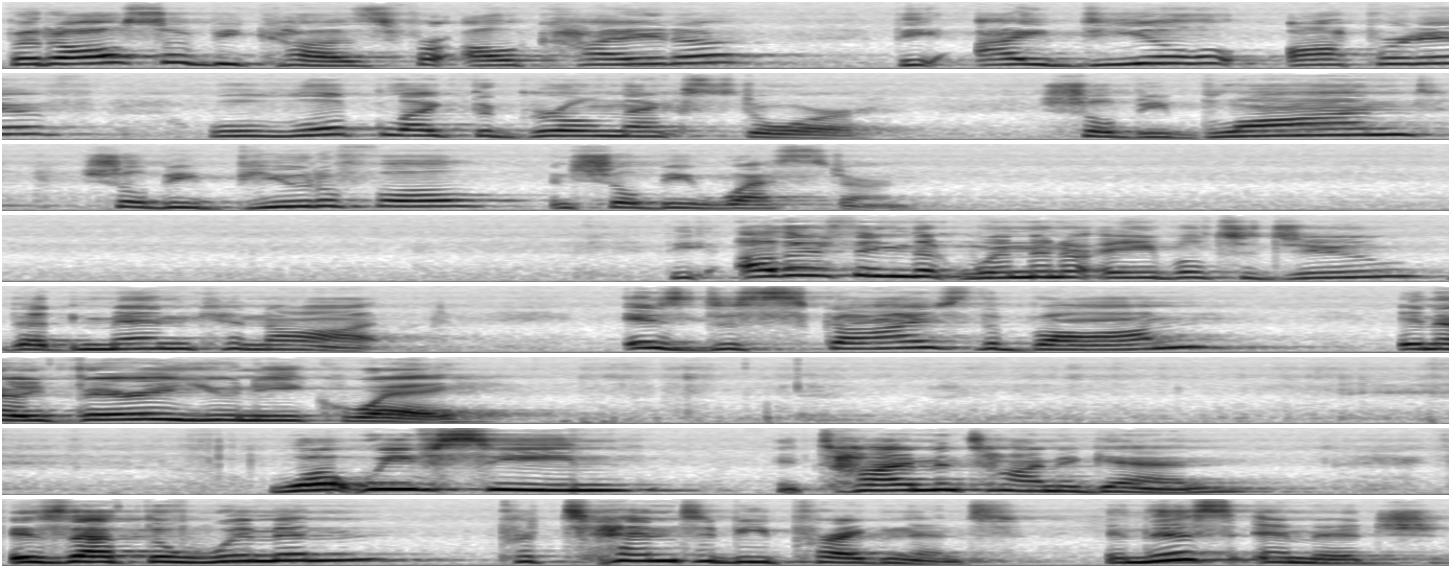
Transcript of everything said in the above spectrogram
but also because for Al Qaeda, the ideal operative will look like the girl next door. She'll be blonde, she'll be beautiful, and she'll be Western. The other thing that women are able to do that men cannot is disguise the bomb in a very unique way. What we've seen time and time again is that the women pretend to be pregnant. In this image,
